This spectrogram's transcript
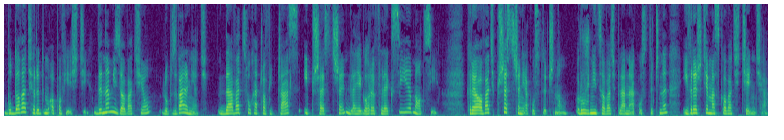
budować rytm opowieści, dynamizować ją lub zwalniać, dawać słuchaczowi czas i przestrzeń dla jego refleksji i emocji, kreować przestrzeń akustyczną, różnicować plany akustyczne i wreszcie maskować cięcia.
